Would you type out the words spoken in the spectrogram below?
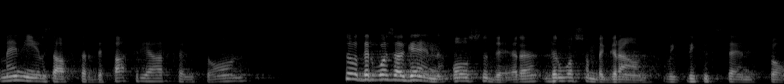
many years after the patriarch and so on. So there was again also there, uh, there was some background we, we could stand from.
